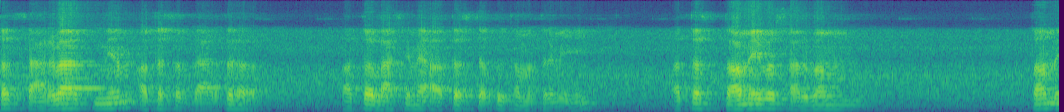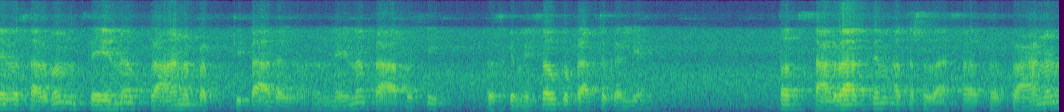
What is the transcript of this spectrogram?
तत्सार्वात्म्यम अत शब्दार्थ। अत भाष्य में अत चतुर्थ मंत्र में अतस्तमेव सर्व तमेव सर्व तेन प्राण प्रतिपादन प्राप्ति। उसके में को प्राप्त कर लिया। तत्सार्वात्म्यम अत शब्द प्राण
